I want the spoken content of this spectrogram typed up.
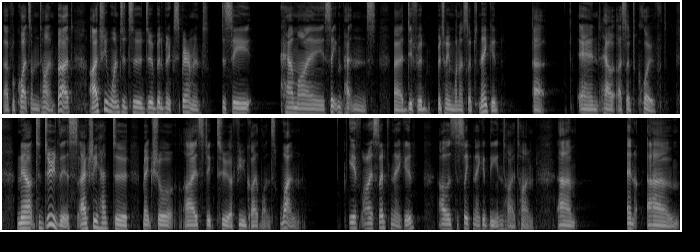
uh, for quite some time, but I actually wanted to do a bit of an experiment to see how my sleeping patterns uh, differed between when I slept naked uh, and how I slept clothed. Now, to do this, I actually had to make sure I stick to a few guidelines. One, if I slept naked, I was to sleep naked the entire time. Um, and um,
